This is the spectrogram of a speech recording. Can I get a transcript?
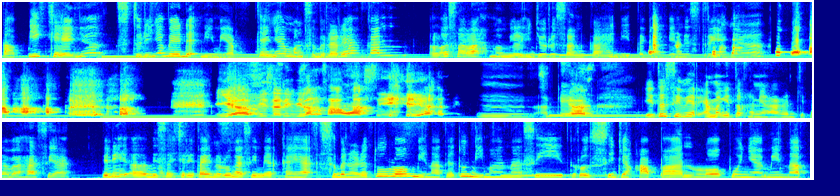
Tapi kayaknya studinya beda nih Mir. Kayaknya emang sebenarnya kan lo salah memilih jurusan kah di teknik industrinya? Iya bisa dibilang salah sih ya. Hmm, oke. Ya, Itu sih Mir, emang itu kan yang akan kita bahas ya. Jadi eh, bisa ceritain dulu nggak sih Mir kayak sebenarnya tuh lo minatnya tuh di mana sih? Terus sejak kapan lo punya minat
